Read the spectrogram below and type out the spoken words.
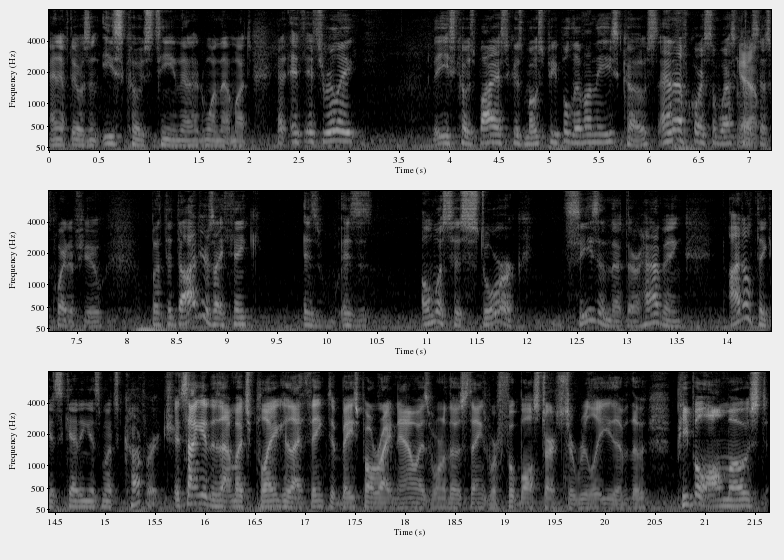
and if there was an East Coast team that had won that much. It, it's really the East Coast bias because most people live on the East Coast, and of course the West Coast Yeah. has quite a few. But the Dodgers, I think, is is almost historic season that they're having. I don't think it's getting as much coverage. It's not getting that much play because I think that baseball right now is one of those things where football starts to really the, the people almost.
